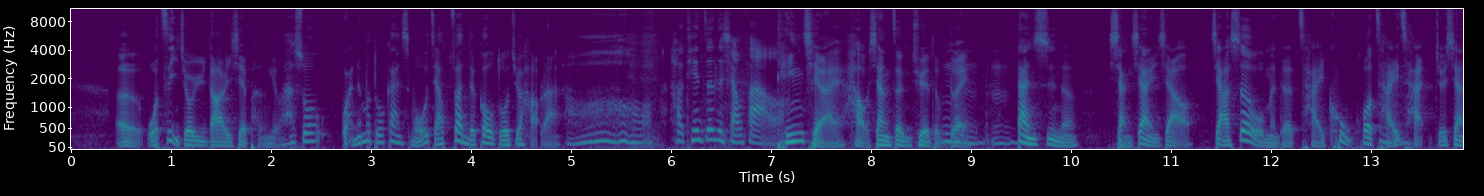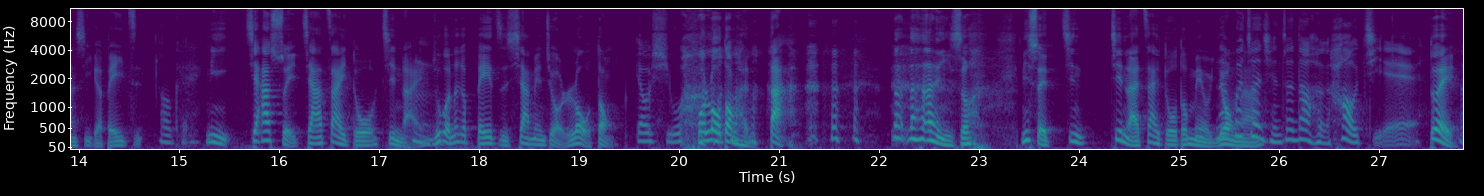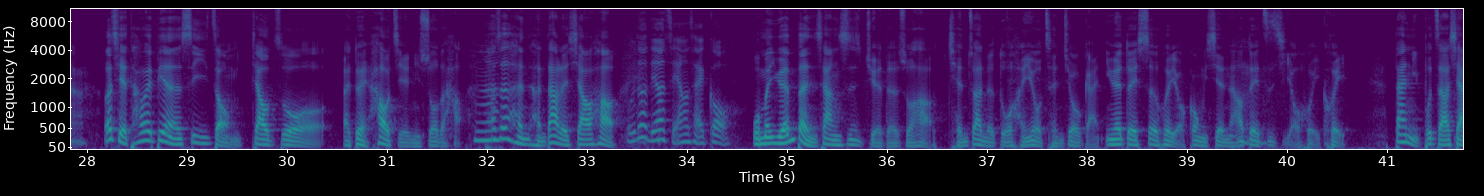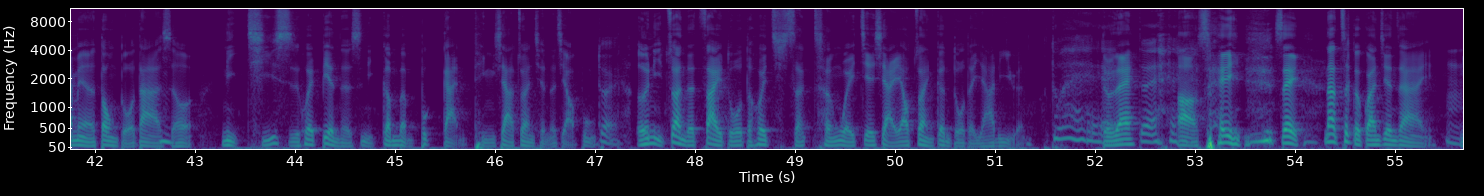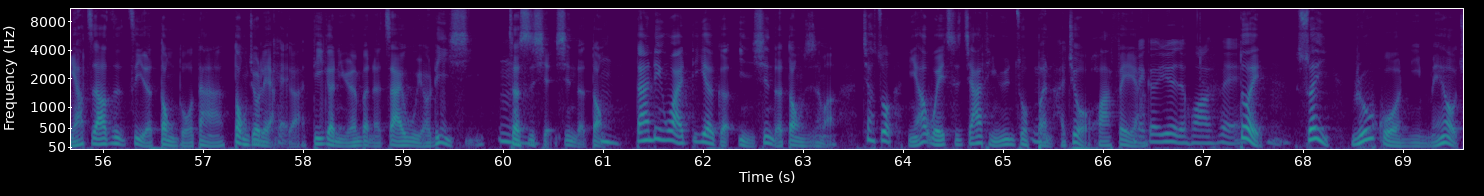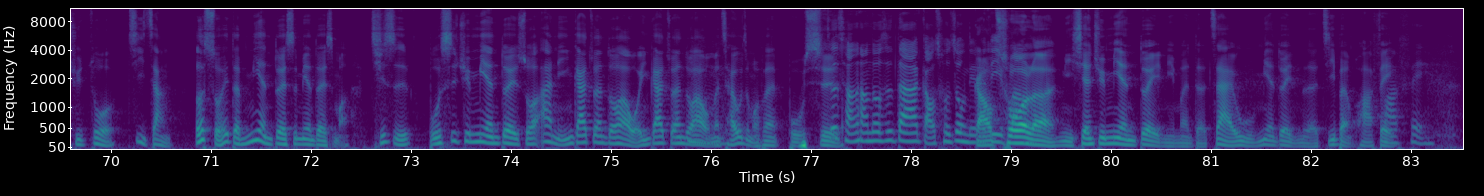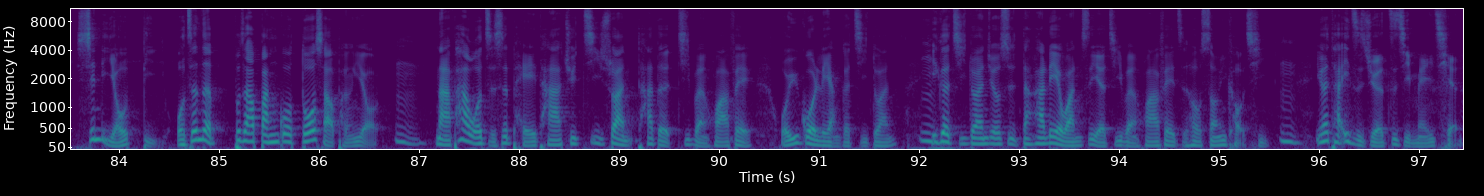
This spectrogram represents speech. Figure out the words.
呃，我自己就遇到一些朋友，他说管那么多干什么？我只要赚得够多就好啦。哦，好天真的想法哦，听起来好像正确，对不对？嗯嗯。但是呢？想象一下哦，假设我们的财库或财产就像是一个杯子。OK，你加水加再多进来，嗯，如果那个杯子下面就有漏洞，要修或漏洞很大，那那那你说，你水进进来再多都没有用啊！会赚钱赚到很耗竭，对，啊，而且它会变成是一种叫做哎，对，耗竭。你说的好，嗯，它是很很大的消耗。我到底要怎样才够？我们原本上是觉得说，哈，钱赚得多很有成就感，因为对社会有贡献，然后对自己有回馈，嗯。但你不知道下面的洞多大的时候，嗯，你其实会变得是你根本不敢停下赚钱的脚步。对，而你赚的再多，都会成成为接下来要赚更多的压力源。对，对不对？对啊，所以所以那这个关键在哪里？嗯，你要知道自自己的洞多大，洞就两个啊。第一个，你原本的债务有利息，嗯，这是显性的洞，嗯。但另外第二个隐性的洞是什么？叫做你要维持家庭运作，本来就有花费啊，每个月的花费。对，所以如果你没有去做记账，而所谓的面对是面对什么？其实不是去面对说啊，你应该赚多少，我应该赚多少，我们财务怎么分？不是，这常常都是大家搞错重点，搞错了。你先去面对你们的债务，面对你们的基本花费，花费心里有底。我真的不知道帮过多少朋友，嗯，哪怕我只是陪他去计算他的基本花费，我遇过两个极端。嗯、一个极端就是，当他列完自己的基本花费之后，松一口气，嗯，因为他一直觉得自己没钱，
